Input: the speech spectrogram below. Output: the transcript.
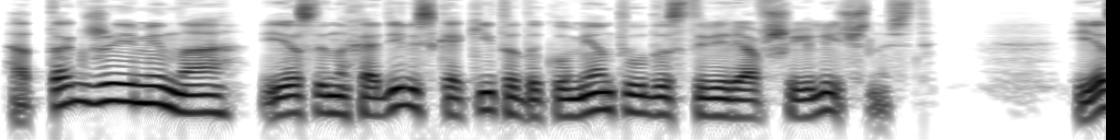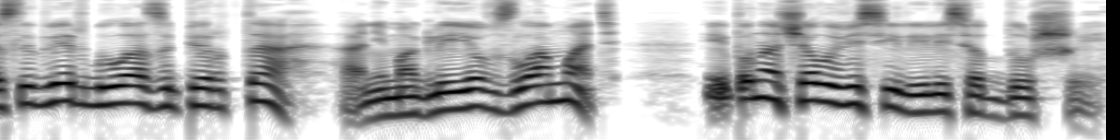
а также имена, если находились какие-то документы, удостоверявшие личность. Если дверь была заперта, они могли ее взломать, и поначалу веселились от души.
